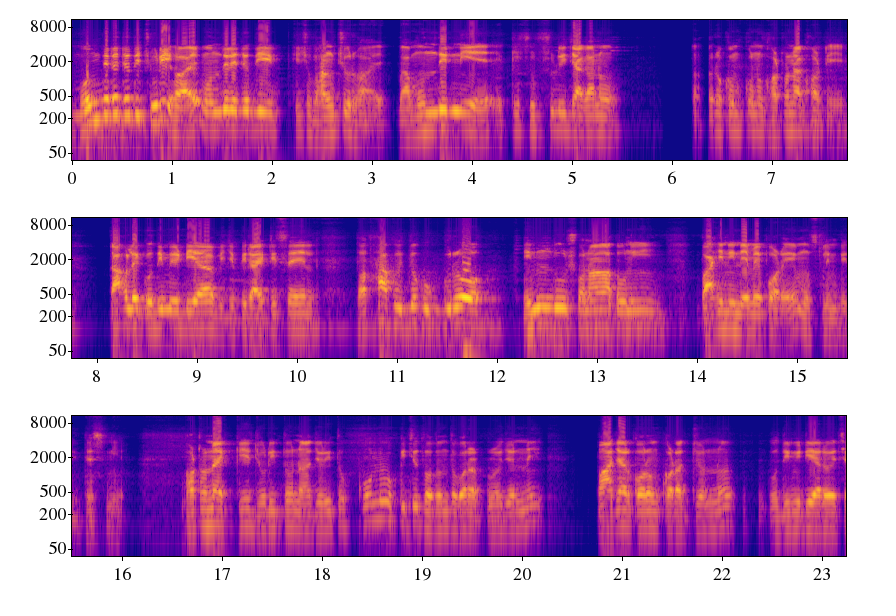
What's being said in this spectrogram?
মন্দিরে যদি চুরি হয়, মন্দিরে যদি কিছু ভাঙচুর হয় বা মন্দির নিয়ে একটু সুরসুরি জাগানো এরকম কোনো ঘটনা ঘটে, তাহলে গদি মিডিয়া বিজেপির আইটি সেল, তথাকথিত উগ্র, হিন্দু, সনাতনী বাহিনী নেমে পড়ে মুসলিম বিদ্বেষ নিয়ে। ঘটনায় কে জড়িত, না জড়িত, কোনো কিছু তদন্ত করার প্রয়োজন নেই। বাজার গরম করার জন্য গদি মিডিয়া রয়েছে,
